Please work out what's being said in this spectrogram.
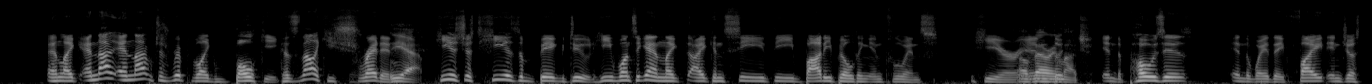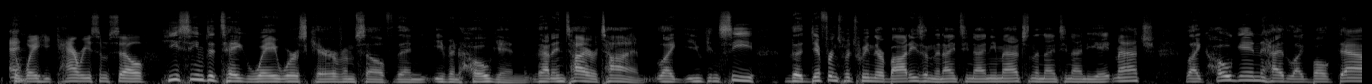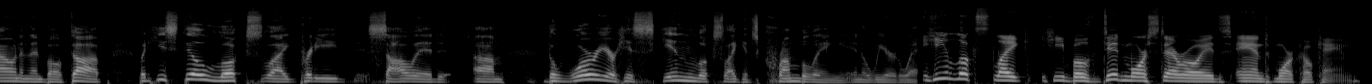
and like and not and not just ripped like bulky because it's not like he's shredded. Yeah. He is just he is a big dude. He once again like I can see the bodybuilding influence here. Oh, very the- much. in the poses, in the way they fight, in just the way he carries himself. He seemed to take way worse care of himself than even Hogan that entire time. Like you can see the difference between their bodies in the 1990 match and the 1998 match. Like Hogan had like bulked down and then bulked up, but he still looks like pretty solid. Um, the Warrior, his skin looks like it's crumbling in a weird way. He looks like he both did more steroids and more cocaine.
